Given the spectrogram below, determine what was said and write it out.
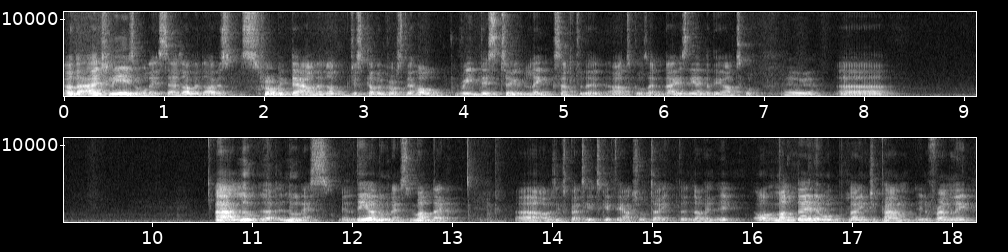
Oh, that actually is all it says. I, would, I was scrolling down and I've just come across the whole read this too links after the article's end. That is the end of the article. Oh yeah. Uh, ah, uh, lunes. Día lunes, Monday. Uh, I was expecting it to give the actual date, but no. It, it, on Monday they will be playing Japan in a friendly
